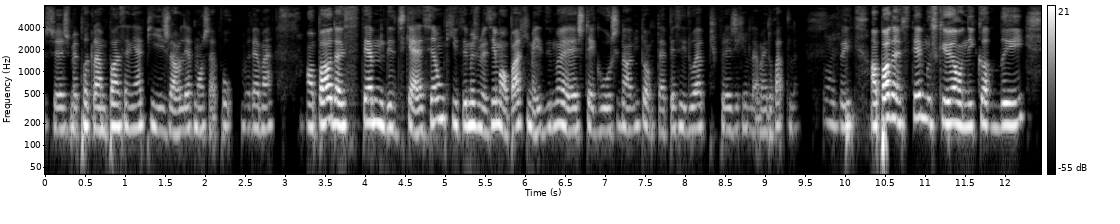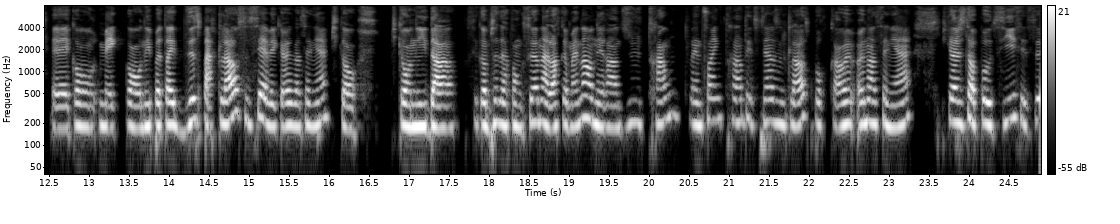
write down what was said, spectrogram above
je, je me proclame pas enseignant, puis je leur lève mon chapeau, vraiment. On part d'un système d'éducation qui, tu sais, moi, je me souviens, mon père qui m'a dit, moi, euh, j'étais gaucher dans la vie, puis on me tapait ses doigts, puis il fallait que j'écrive de la main droite, là. Ouais. Tu sais, On part d'un système où ce que on est cordé, euh, qu'on, mais qu'on est peut-être 10 par classe aussi avec un enseignant, puis qu'on puis qu'on est dans c'est comme ça que ça fonctionne alors que maintenant on est rendu 30 25 30 étudiants dans une classe pour quand même un enseignant. Puis quand je dis pas outillé c'est ça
